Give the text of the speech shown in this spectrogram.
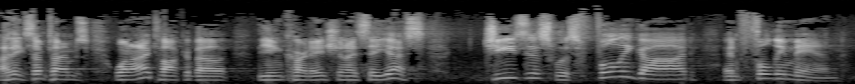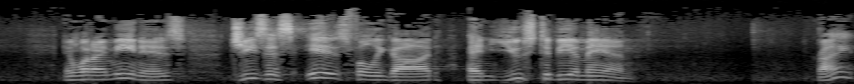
I think sometimes when I talk about the incarnation, I say, yes, Jesus was fully God and fully man. And what I mean is, Jesus is fully God and used to be a man. Right?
